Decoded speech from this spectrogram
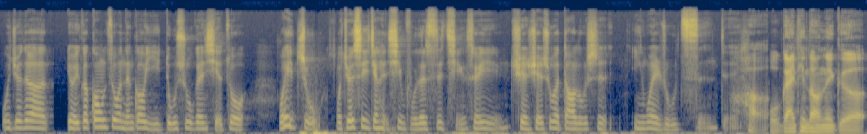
我觉得有一个工作能够以读书跟写作为主，我觉得是一件很幸福的事情。所以选学术的道路是因为如此。对，好，我刚才听到那个。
